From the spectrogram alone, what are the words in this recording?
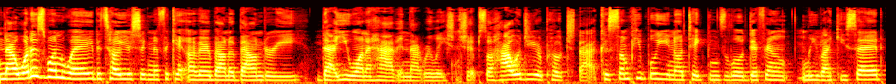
now, what is one way to tell your significant other about a boundary that you want to have in that relationship? So, how would you approach that? Because some people, you know, take things a little differently, like you said.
